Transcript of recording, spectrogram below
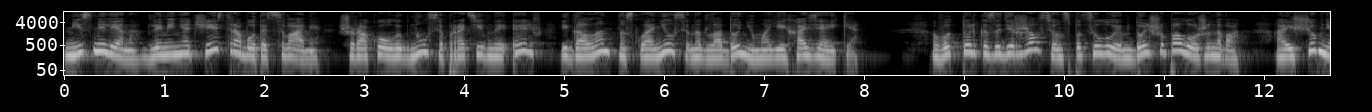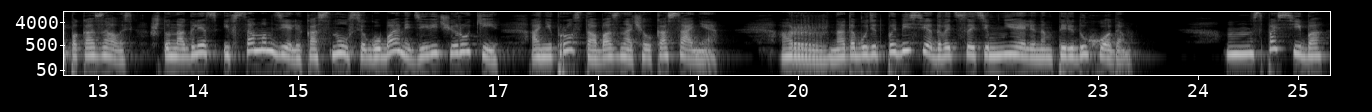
«Мисс Милена, для меня честь работать с вами», — широко улыбнулся противный эльф и галантно склонился над ладонью моей хозяйки. Вот только задержался он с поцелуем дольше положенного. А еще мне показалось, что наглец и в самом деле коснулся губами девичьей руки, а не просто обозначил касание. Арр, надо будет побеседовать с этим Ниэлином перед уходом. «М -м, «Спасибо.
